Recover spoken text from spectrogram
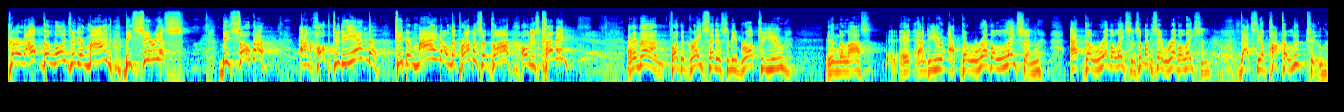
Gird up the loins of your mind. Be serious. Be sober. And hope to the end. Keep your mind on the promise of God, on His coming. Amen. For the grace that is to be brought to you in the last, unto you at the revelation, at the revelation. Somebody say revelation. That's the apocalypto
